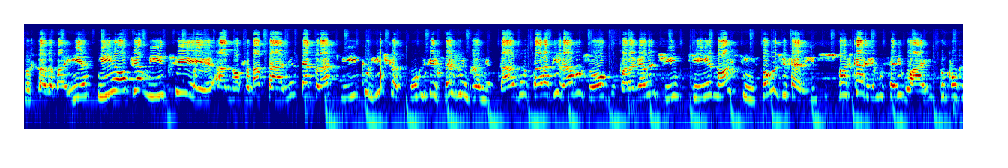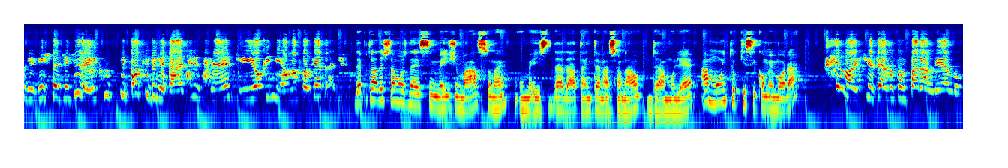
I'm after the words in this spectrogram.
no estado da Bahia. E, obviamente, a nossa batalha é para que políticas públicas sejam implementadas para virar o jogo, para garantir que nós, sim, somos diferentes, nós queremos ser iguais do ponto de vista de direitos e possibilidades né, de opinião na sociedade. Deputada, estamos nesse mês de março, né? O mês da data internacional da mulher. Há muito o que se comemorar? Se nós fizermos um paralelo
